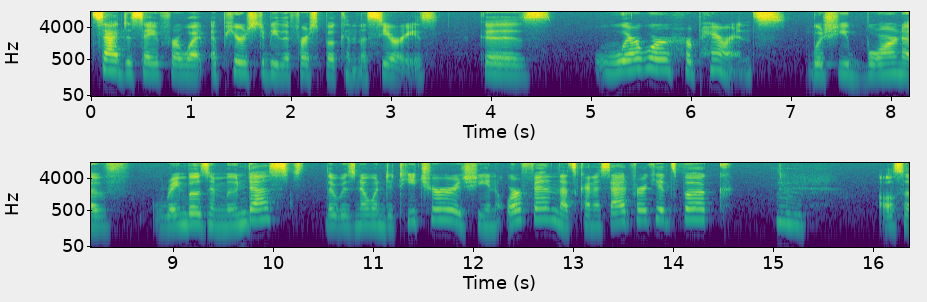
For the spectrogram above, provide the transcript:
sad to say for what appears to be the first book in the series. Cuz where were her parents? Was she born of rainbows and moon dust? There was no one to teach her. Is she an orphan? That's kind of sad for a kid's book. Hmm. Also,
